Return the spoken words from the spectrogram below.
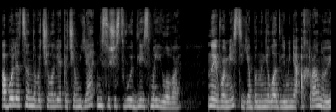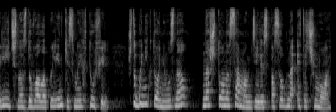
а более ценного человека, чем я, не существует для Исмаилова. На его месте я бы наняла для меня охрану и лично сдувала пылинки с моих туфель, чтобы никто не узнал, на что на самом деле способна это чмо.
